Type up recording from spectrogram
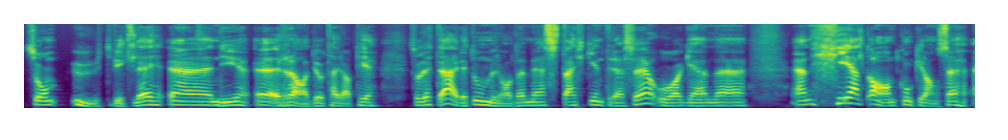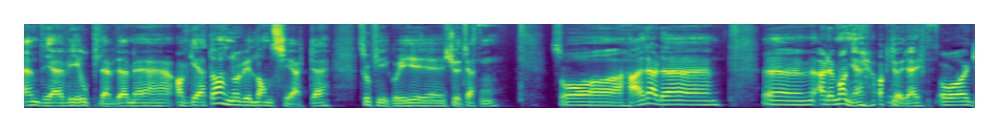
som utvikler eh, ny radioterapi. Så dette er et område med sterk interesse og en, en helt annen konkurranse enn det vi opplevde med Algeta når vi lanserte Sofigo i 2013. Så her er det, eh, er det, mange aktører, og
